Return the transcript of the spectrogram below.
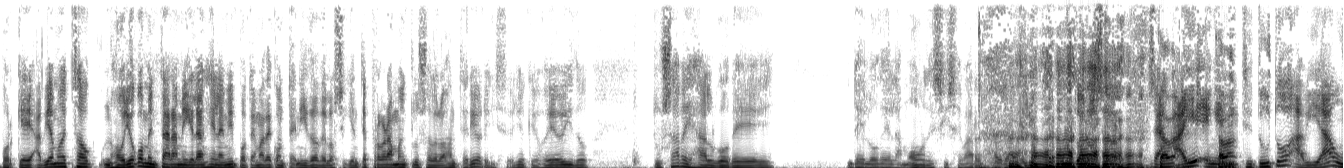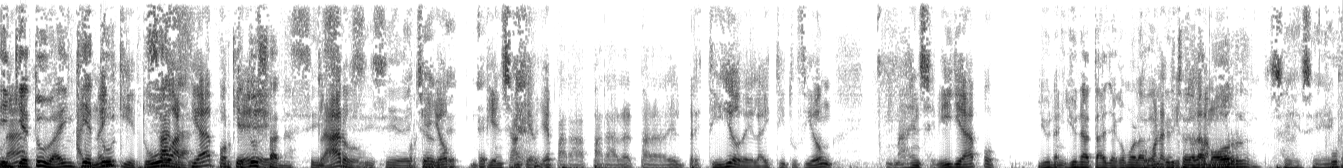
Porque habíamos estado, nos oyó comentar a Miguel Ángel y a mí por temas de contenido de los siguientes programas, incluso de los anteriores. Y dice, oye, que os he oído, ¿tú sabes algo de, de lo del amor, de si se va a restaurar el instituto? no se va a- O sea, Estaba- ahí en el instituto había una Inquietud, hay hay inquietud una inquietud sana, hacia porque inquietud sana. Sí, claro, sí, sí, sí, de porque hecho, ellos eh, eh, piensan que oye, para, para, para el prestigio de la institución y más en Sevilla, pues Y una, y una talla como la Como del la Cristo Cristo del Amor. Amor. Sí, sí. Uf.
